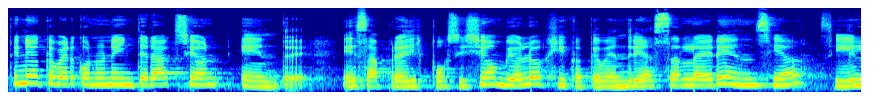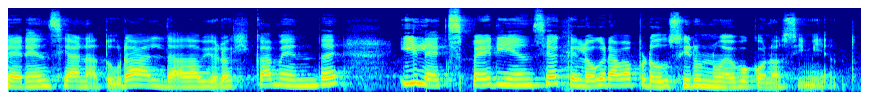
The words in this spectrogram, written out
tenía que ver con una interacción entre esa predisposición biológica que vendría a ser la herencia, ¿sí? la herencia natural dada biológicamente, y la experiencia que lograba producir un nuevo conocimiento.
